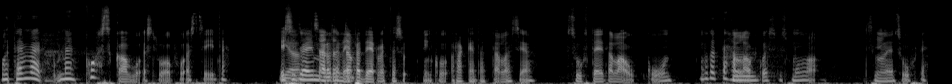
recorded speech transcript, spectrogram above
Mutta mä, mä en koskaan voisi luopua siitä. Ja sitä ei ymmärrä tota... epätervettä su- niin kuin rakentaa tällaisia suhteita laukkuun. Mutta tähän mm. laukkuun esimerkiksi mulla on sellainen suhde.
